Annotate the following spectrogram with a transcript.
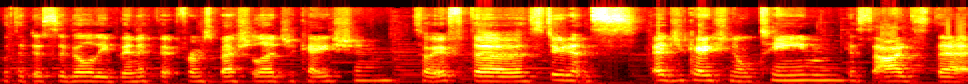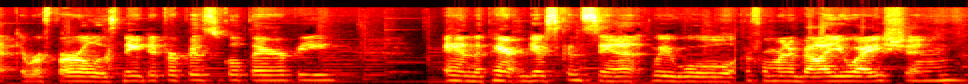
with a disability benefit from special education. So if the student's educational team decides that a referral is needed for physical therapy and the parent gives consent, we will perform an evaluation.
